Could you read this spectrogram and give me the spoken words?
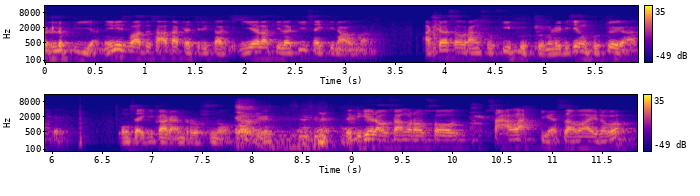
Berlebihan. Ini suatu saat ada cerita gini. Ya lagi-lagi Sayyidina Umar. Ada seorang sufi bodoh. Mulai di sini bodoh ya akeh. Wong saiki karyan Rosno. Ya. Jadi kira usah ngerasa salah biasa wae napa?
